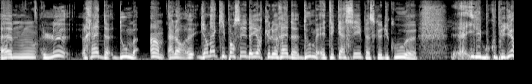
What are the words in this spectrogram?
Euh, le Red Doom 1. Alors, il euh, y en a qui pensaient d'ailleurs que le Red Doom était cassé parce que du coup, euh, il est beaucoup plus dur.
